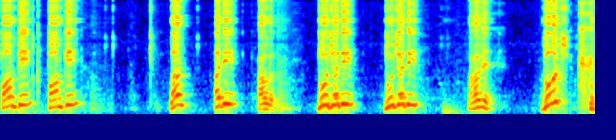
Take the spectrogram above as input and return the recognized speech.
Pampi. Pampi. Lan. Hadi. Aldı. Dodge hadi. Dodge hadi. Abi. Dodge.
